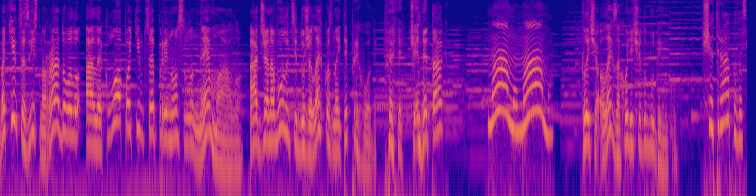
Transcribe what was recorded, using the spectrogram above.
Батьків це, звісно, радувало, але клопотів це приносило немало. Адже на вулиці дуже легко знайти пригоди. Хе-хе, чи не так? Мамо, мамо, кличе Олег, заходячи до будинку. Що трапилось?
